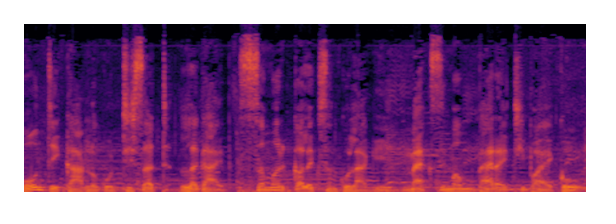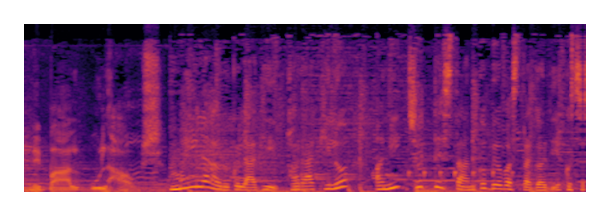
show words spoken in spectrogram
मोन्टे कार्लोको टी सर्ट लगायत समर कलेक्सनको लागि म्याक्सिमम भेराइटी भएको नेपाल उल हाउस महिलाहरूको लागि फराकिलो अनि छुट्टै स्थानको व्यवस्था गरिएको छ।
